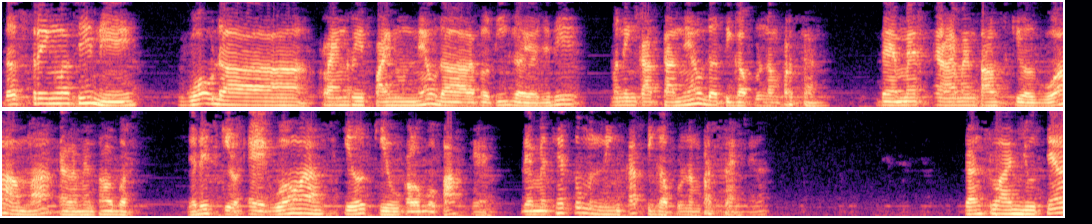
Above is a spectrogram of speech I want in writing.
The stringless ini gua udah rank refinement-nya udah level 3 ya. Jadi meningkatkannya udah 36%. Damage elemental skill gua sama elemental burst. Jadi skill E gua mah skill Q kalau gua pakai damage-nya tuh meningkat 36% ya dan selanjutnya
